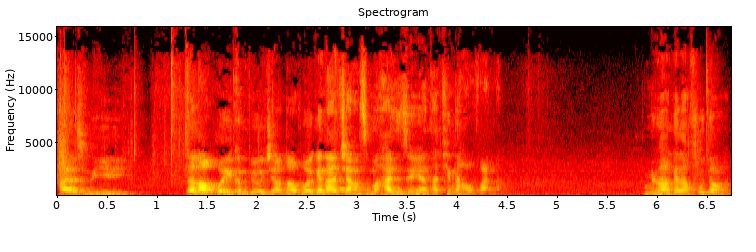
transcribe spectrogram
他有什么毅力？那老婆也更不用讲，老婆也跟他讲什么孩子怎样，他听得好烦啊，没办法跟他互动啊。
